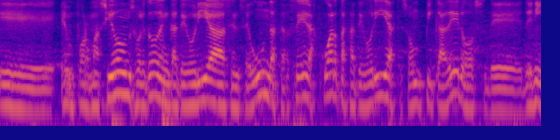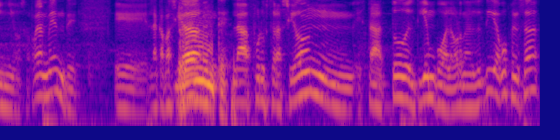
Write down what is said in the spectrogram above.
eh, en formación, sobre todo en categorías en segundas, terceras, cuartas categorías, que son picaderos de, de niños, realmente. Eh, la capacidad, la frustración está todo el tiempo a la orden del día. Vos pensás,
